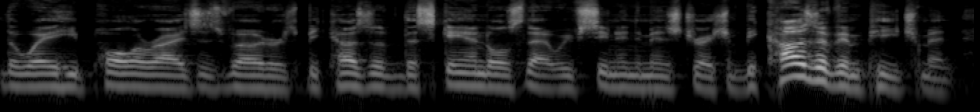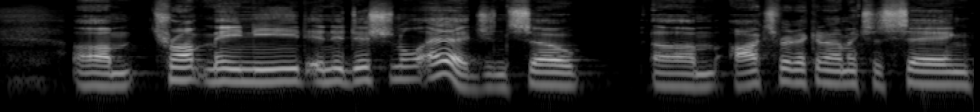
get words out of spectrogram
the way he polarizes voters, because of the scandals that we've seen in the administration, because of impeachment, um, Trump may need an additional edge. And so um, Oxford Economics is saying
